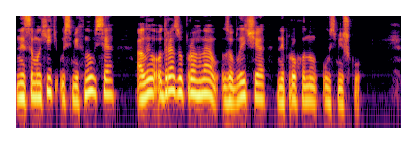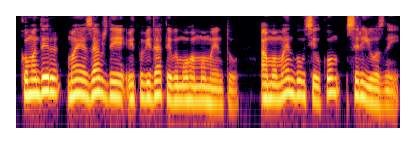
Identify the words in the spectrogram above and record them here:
не самохідь усміхнувся, але одразу прогнав з обличчя непрохану усмішку. Командир має завжди відповідати вимогам моменту, а момент був цілком серйозний.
